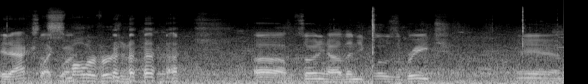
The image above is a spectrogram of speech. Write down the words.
it acts like one. Smaller version of it. Um, so anyhow, then you close the breech, and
